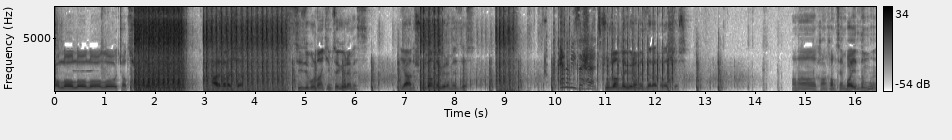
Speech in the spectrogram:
Allah Allah Allah Allah çatışmalar oldu. Arkadaşlar sizi buradan kimse göremez. Yani şuradan da göremezler. Şuradan da göremezler arkadaşlar. Ana kankam sen bayıldın mı?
